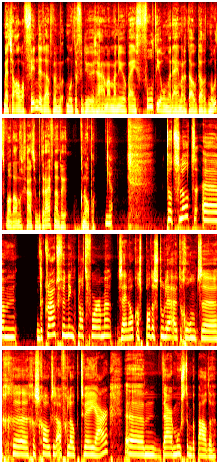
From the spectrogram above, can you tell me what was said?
met z'n allen vinden dat we moeten verduurzamen. Maar nu opeens voelt die ondernemer het ook dat het moet. Want anders gaat zijn bedrijf naar de knoppen. Ja. Tot slot, um, de crowdfunding platformen zijn ook als paddenstoelen uit de grond ge geschoten de afgelopen twee jaar. Um, daar moest een bepaalde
